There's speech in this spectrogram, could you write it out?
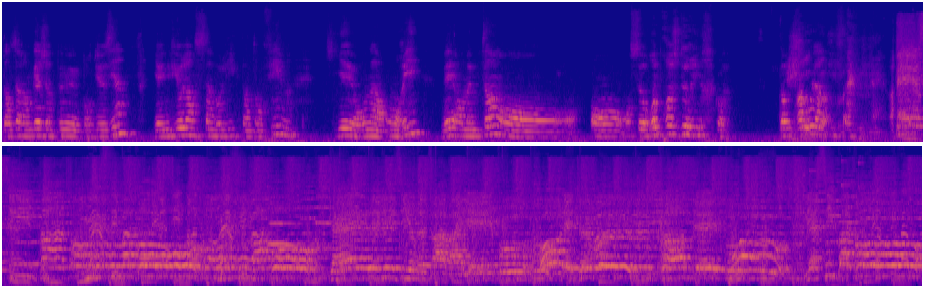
dans un langage un peu bourdieusien, il y a une violence symbolique dans ton film qui est on, a, on rit, mais en même temps on, on, se reproche de rire. Quoi. Donc bravo l'artiste. Merci patron, merci patron, merci patron, quel plaisir de travailler pour on est heureux comme des fous. Merci patron,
